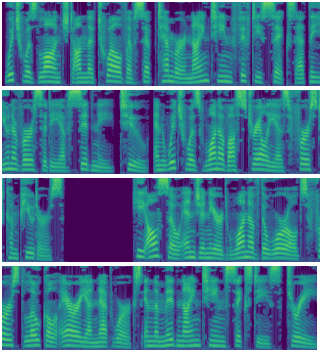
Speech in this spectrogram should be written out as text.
which was launched on 12 September 1956 at the University of Sydney and which was one of Australia's first computers. He also engineered one of the world's first local area networks in the mid-1960s 3.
